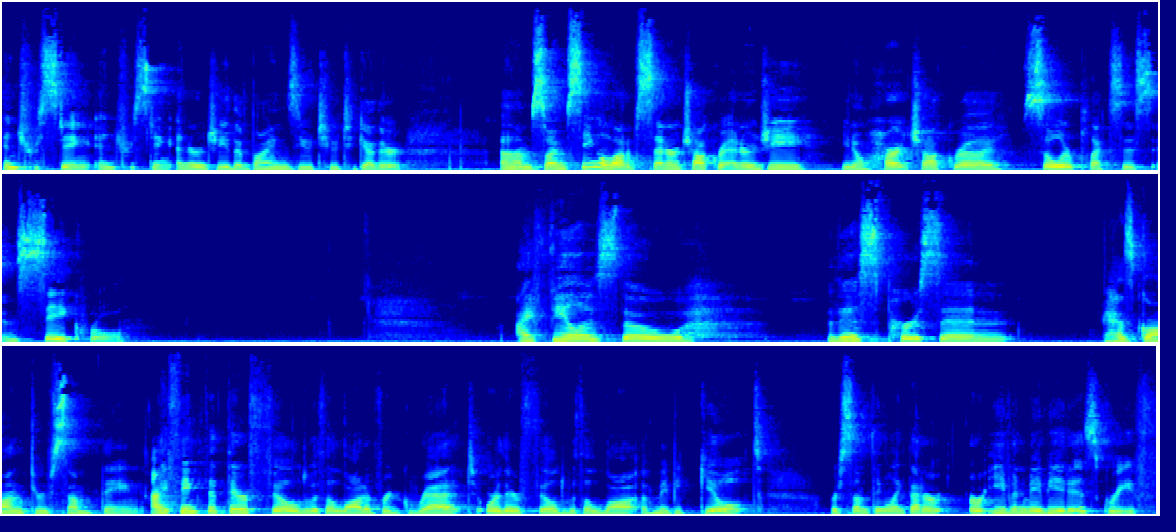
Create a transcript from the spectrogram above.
Interesting, interesting energy that binds you two together. Um, so I'm seeing a lot of center chakra energy, you know, heart chakra, solar plexus, and sacral. I feel as though this person has gone through something. I think that they're filled with a lot of regret or they're filled with a lot of maybe guilt or something like that, or, or even maybe it is grief.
